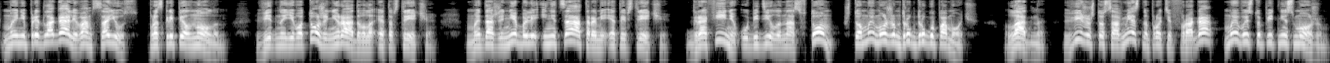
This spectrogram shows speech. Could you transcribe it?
Мы не предлагали вам союз, проскрипел Нолан. Видно, его тоже не радовала эта встреча. Мы даже не были инициаторами этой встречи. Графиня убедила нас в том, что мы можем друг другу помочь. Ладно, вижу, что совместно против врага мы выступить не сможем.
